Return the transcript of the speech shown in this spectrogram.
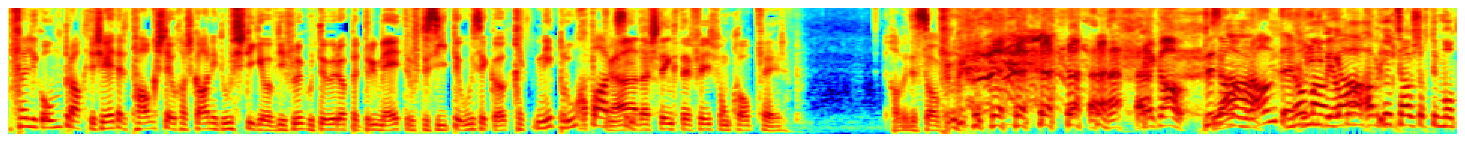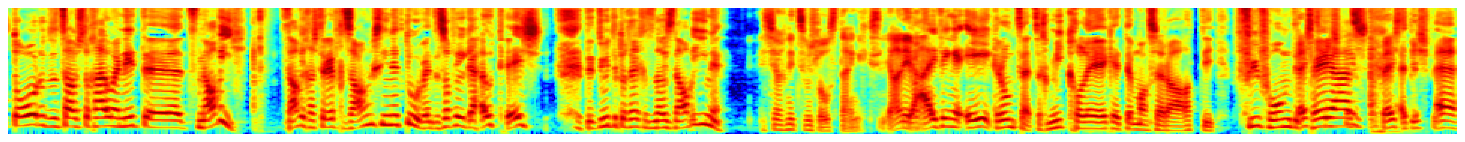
völlig unpraktisch. In jeder Tankstelle kannst du gar nicht aussteigen, weil die Flügeltür etwa drei Meter auf der Seite rausgehen. Nicht brauchbar ja, gewesen. da stinkt der Fisch vom Kopf her. Kann man das so brauchen? Egal. Das ja, am Rand, eine nochmal, kleine ja, aber du zahlst doch den Motor und du zahlst doch auch nicht äh, das Navi. Das Navi kannst du dir einfach ein anderes rein tun. Wenn du so viel Geld hast, dann tut dir doch einfach ein neues Navi rein. Ist ja auch nicht zum Schluss denken gewesen. Ja, nee, Ja, ich finde eh, grundsätzlich, mein Kollege hat einen Maserati. 500 Bestes PS. Beispiel, bestes Beispiel. Äh,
